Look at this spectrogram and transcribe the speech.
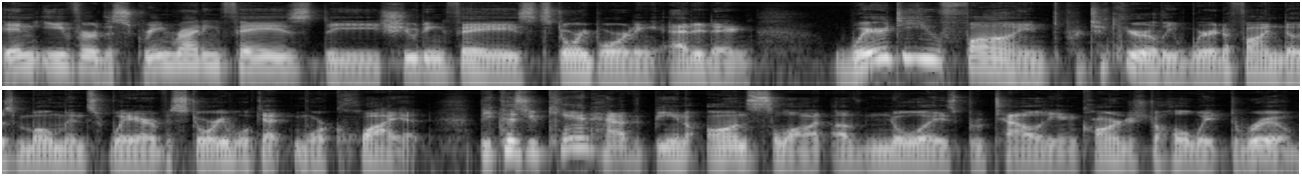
in either the screenwriting phase, the shooting phase, storyboarding, editing, where do you find, particularly, where to find those moments where the story will get more quiet? Because you can't have it be an onslaught of noise, brutality, and carnage the whole way through.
